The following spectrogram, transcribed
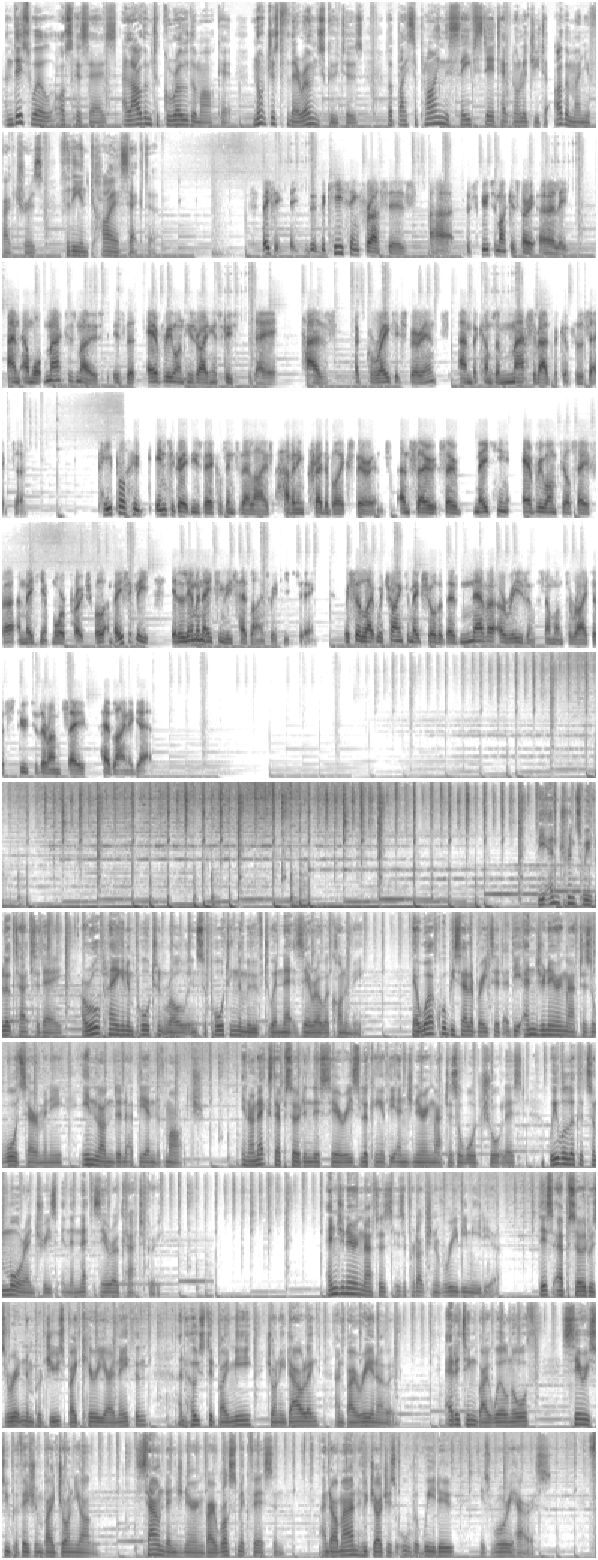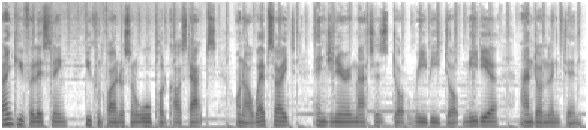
And this will, Oscar says, allow them to grow the market, not just for their own scooters, but by supplying the safe steer technology to other manufacturers for the entire sector. Basically, the, the key thing for us is uh, the scooter market is very early. And, and what matters most is that everyone who's riding a scooter today has a great experience and becomes a massive advocate for the sector people who integrate these vehicles into their lives have an incredible experience. And so, so making everyone feel safer and making it more approachable and basically eliminating these headlines we keep seeing. We're sort of like, we're trying to make sure that there's never a reason for someone to write a scooters are unsafe headline again. The entrants we've looked at today are all playing an important role in supporting the move to a net zero economy. Their work will be celebrated at the Engineering Matters Award ceremony in London at the end of March. In our next episode in this series, looking at the Engineering Matters Award shortlist, we will look at some more entries in the net zero category. Engineering Matters is a production of Reby Media. This episode was written and produced by Kiri Nathan and hosted by me, Johnny Dowling, and by Rhian Owen. Editing by Will North, series supervision by John Young, sound engineering by Ross McPherson, and our man who judges all that we do is Rory Harris. Thank you for listening. You can find us on all podcast apps, on our website, engineeringmatters.reby.media, and on LinkedIn.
